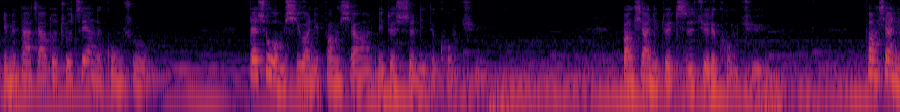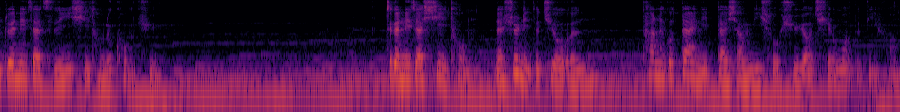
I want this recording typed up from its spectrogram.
你们大家都做这样的工作，但是我们希望你放下你对圣灵的恐惧。放下你对直觉的恐惧，放下你对内在指引系统的恐惧。这个内在系统乃是你的救恩，它能够带你带向你所需要前往的地方。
